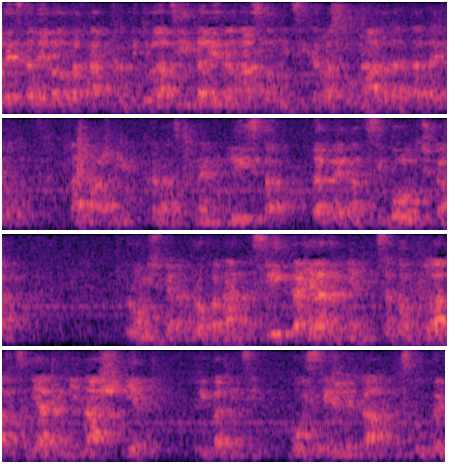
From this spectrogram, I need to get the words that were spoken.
predstavljeno odmah nakon kapitulacije Italije na naslovnici hrvatskog naroda, tada je od najvažnijeg hrvatskog dnevnog lista. Dakle, jedna simbolička promišljena propagandna slika, Jadran je sa tom prilaticom Jadran je naš, je pripadnici vojske NDH nastupaju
